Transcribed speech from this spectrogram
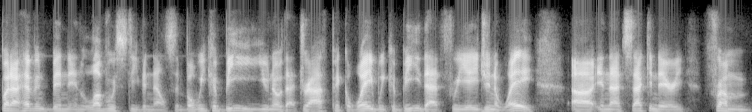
but I haven't been in love with Steven Nelson. But we could be, you know, that draft pick away. We could be that free agent away uh, in that secondary from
